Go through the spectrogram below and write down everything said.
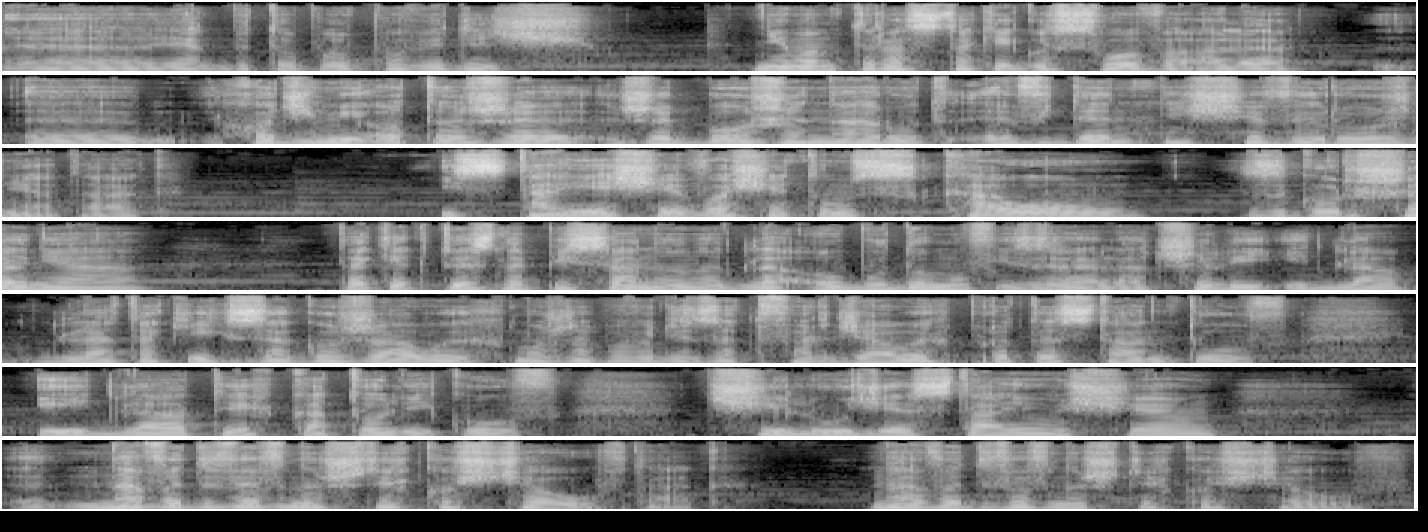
e, jakby to powiedzieć, nie mam teraz takiego słowa, ale e, chodzi mi o to, że, że Boży naród ewidentnie się wyróżnia, tak? i staje się właśnie tą skałą zgorszenia tak jak tu jest napisane, no, dla obu domów Izraela, czyli i dla, dla takich zagorzałych, można powiedzieć, zatwardziałych protestantów, i dla tych katolików, ci ludzie stają się nawet wewnątrz tych kościołów, tak? Nawet wewnątrz tych kościołów.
